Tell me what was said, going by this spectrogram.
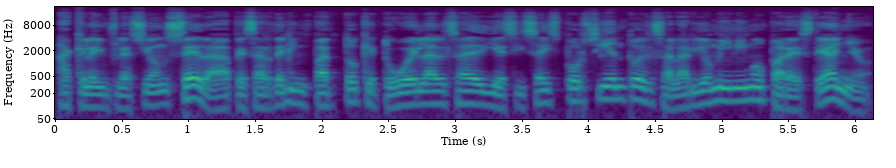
a que la inflación ceda a pesar del impacto que tuvo el alza de 16% del salario mínimo para este año,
